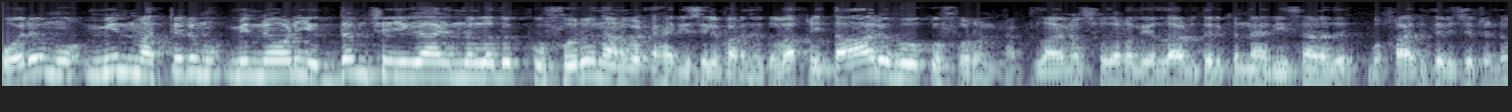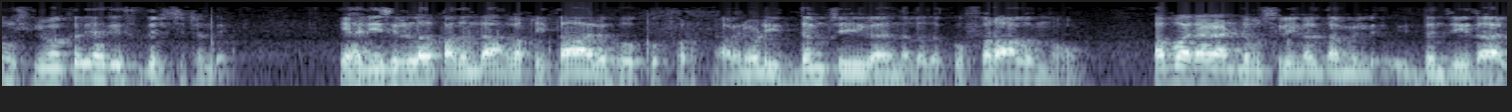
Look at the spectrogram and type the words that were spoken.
ഒരു മുഅ്മിൻ മറ്റൊരു മുഅ്മിനോട് യുദ്ധം ചെയ്യുക എന്നുള്ളത് കുഫുർ എന്നാണ് ഹദീസിൽ പറഞ്ഞത്. വഖിതാലുഹു കുഫുറുൻ. അബ്ദുല്ലാഹി മസൂദ് റളിയല്ലാഹു ധരിക്കുന്ന ഹദീസാണത്. ബുഖാരി ധരിച്ചിട്ടുണ്ട് മുസ്ലിമൊക്കെ ഈ ഹദീസ് ധരിച്ചിട്ടുണ്ട്. ഈ ഹദീസിലുള്ള പദം വഖിതാലുഹു കുഫുർ അവനോട് യുദ്ധം ചെയ്യുക എന്നുള്ളത് കുഫറാകുന്നു. അപ്പോൾ ഒരാൾ രണ്ട് മുസ്ലിങ്ങൾ തമ്മിൽ യുദ്ധം ചെയ്താൽ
